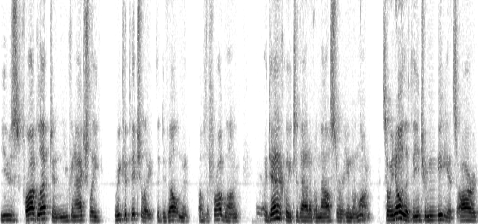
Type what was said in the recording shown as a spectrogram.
use frog leptin, you can actually recapitulate the development of the frog lung identically to that of a mouse or a human lung. So we know that the intermediates are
